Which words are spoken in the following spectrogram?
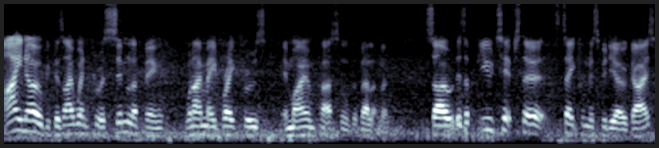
I know because I went through a similar thing when I made breakthroughs in my own personal development. So there's a few tips to, to take from this video, guys.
